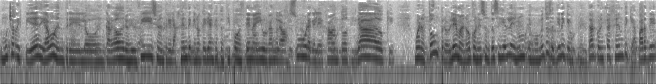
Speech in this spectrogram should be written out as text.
mucha rispidez digamos entre los encargados de los edificios entre la gente que no querían que estos tipos estén ahí hurgando la basura que le dejaban todo tirado que bueno, todo un problema, ¿no? Con eso, entonces él en un en momento se tiene que enfrentar con esta gente que aparte,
